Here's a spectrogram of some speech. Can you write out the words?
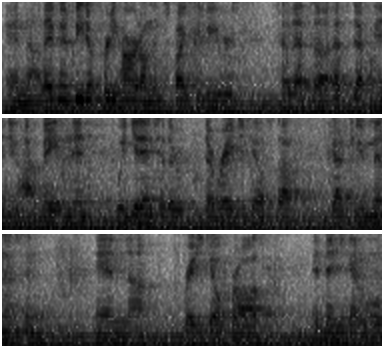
and uh, they've been beat up pretty hard on them Spicy Beavers. So that's uh, that's definitely a new hot bait. And then we get into the, the Rage Tail stuff. Got a few Menace and, and uh, Rage Tail craws. And then you got a little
